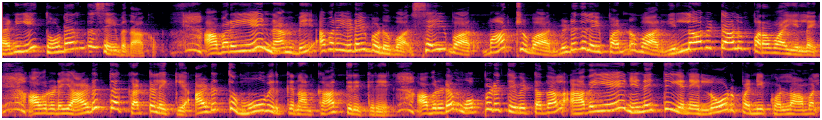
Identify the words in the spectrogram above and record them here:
பணியை தொடர்ந்து செய்வதாகும். அவரையே நம்பி அவர் இடைபடுவார். செய்வார் மாற்றுவார் விடுதலை பண்ணுவார். இல்லாவிட்டாலும் பரவாயில்லை. அவருடைய அடுத்த கட்டளைக்கு அடுத்த மூவிற்கு நான் காத்திருக்கிறேன். அவரிடம் ஒப்படைத்து விட்டதால் அதையே நினைத்து என்னை லோடு பண்ணி கொள்ளாமல்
